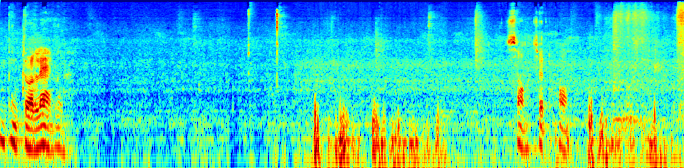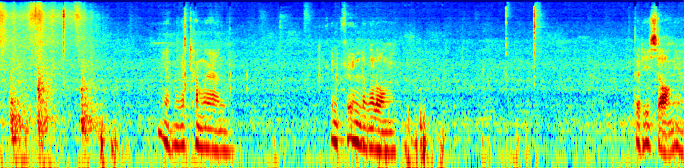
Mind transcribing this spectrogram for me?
ันเป็นตัวแรกเลยสองจุดหกเนี่ยมันก็ทำงาน ขึ้นขึ้นลงลงตัวที่สองเนี่ย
